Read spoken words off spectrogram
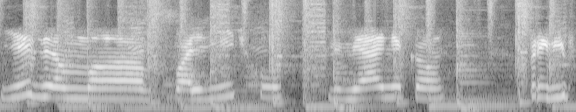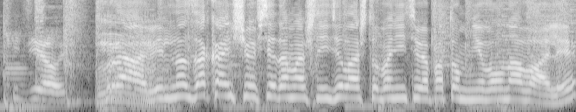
Едем а, в больничку с племянником прививки делать. Правильно, заканчивай все домашние дела, чтобы они тебя потом не волновали.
